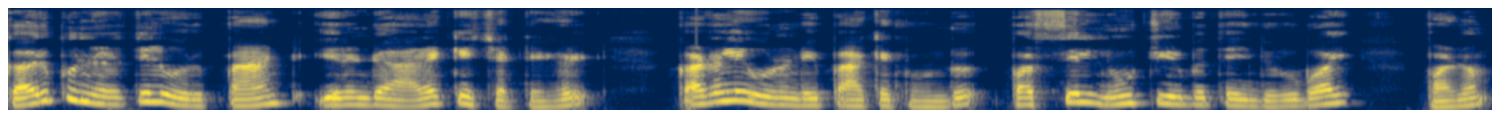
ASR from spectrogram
கருப்பு நிறத்தில் ஒரு பேண்ட் இரண்டு அரைக்கை சட்டைகள் கடலை உருண்டை பாக்கெட் ஒன்று பஸ்ஸில் நூற்றி இருபத்தைந்து ரூபாய் பணம்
